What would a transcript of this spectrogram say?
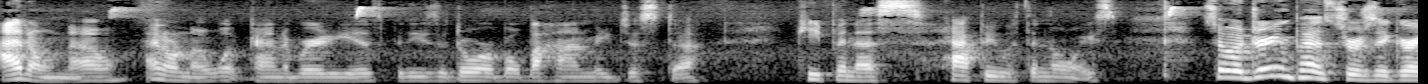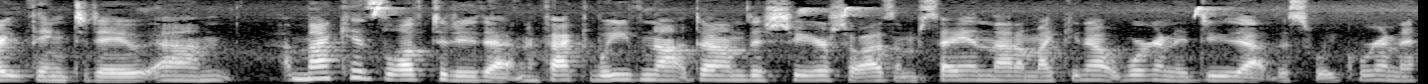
I don't know. I don't know what kind of bird he is, but he's adorable behind me, just uh, keeping us happy with the noise. So a dream poster is a great thing to do. Um, my kids love to do that, and in fact, we've not done them this year. So as I'm saying that, I'm like, you know, we're going to do that this week. We're going to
